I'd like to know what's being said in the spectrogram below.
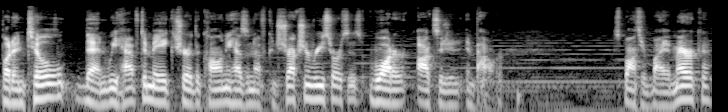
But until then, we have to make sure the colony has enough construction resources, water, oxygen, and power. Sponsored by America,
